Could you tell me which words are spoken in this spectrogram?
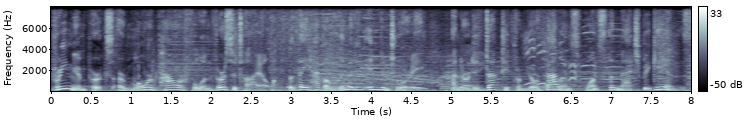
Premium perks are more powerful and versatile, but they have a limited inventory and are deducted from your balance once the match begins,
